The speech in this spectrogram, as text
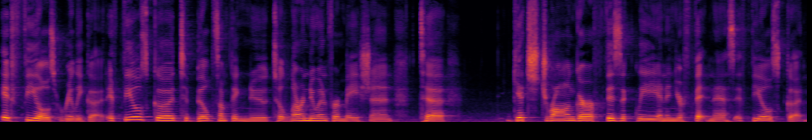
it feels really good. It feels good to build something new, to learn new information, to get stronger physically and in your fitness. It feels good.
